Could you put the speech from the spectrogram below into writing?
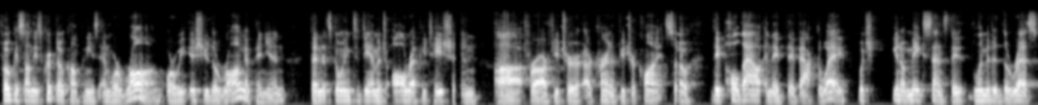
focus on these crypto companies and we're wrong or we issue the wrong opinion then it's going to damage all reputation uh, for our future, our current and future clients. So they pulled out and they, they backed away, which you know makes sense. They limited the risk.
